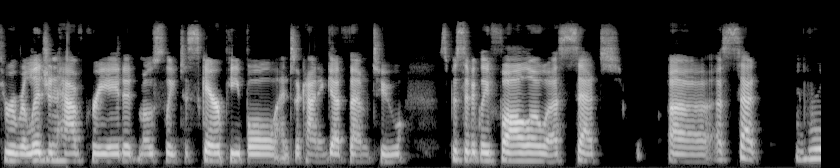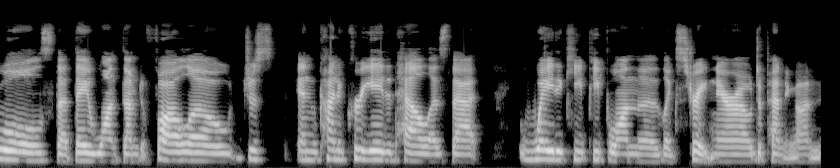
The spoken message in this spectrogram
through religion have created, mostly to scare people and to kind of get them to specifically follow a set uh, a set rules that they want them to follow. Just and kind of created hell as that way to keep people on the like straight and narrow, depending on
